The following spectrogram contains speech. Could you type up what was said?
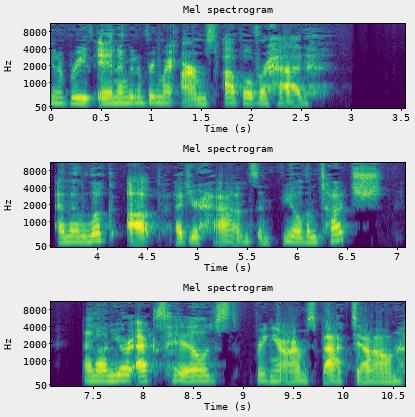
I'm going to breathe in. I'm going to bring my arms up overhead and then look up at your hands and feel them touch. And on your exhale, just bring your arms back down.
